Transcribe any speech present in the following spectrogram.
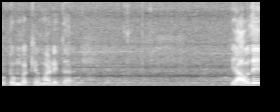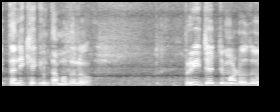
ಕುಟುಂಬಕ್ಕೆ ಮಾಡಿದ್ದಾರೆ. ಯಾವುದೇ ತನಿಖೆಗಿಂತ ಮೊದಲು ಪ್ರೀ ಜಡ್ಜ್ ಮಾಡೋದು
